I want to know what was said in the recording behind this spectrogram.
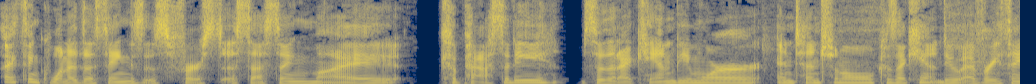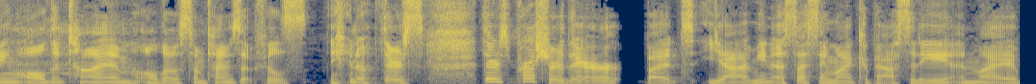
I think one of the things is first assessing my capacity so that I can be more intentional because I can't do everything all the time although sometimes it feels you know there's there's pressure there but yeah I mean assessing my capacity and my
